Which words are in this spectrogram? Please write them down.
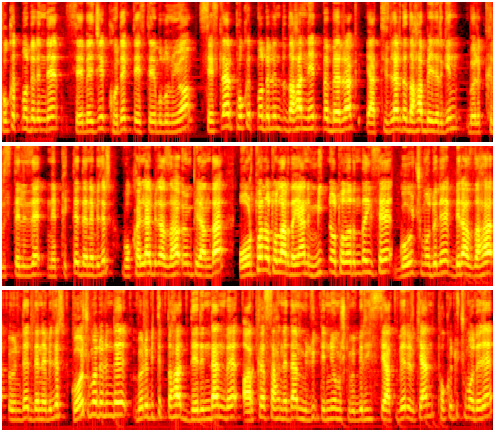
Pocket modelinde SBC kodek desteği bulunuyor. Sesler Pocket modelinde daha net ve berrak. Ya tizler de daha belirgin. Böyle kristalize netlikte denebilir. Vokaller biraz daha ön planda. Orta notalarda yani mid notalarında ise Go 3 modeli biraz daha önde denebilir. Go 3 modelinde böyle bir tık daha derinden ve arka sahneden müzik dinliyormuş gibi bir hissiyat verirken Pocket 3 modeli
